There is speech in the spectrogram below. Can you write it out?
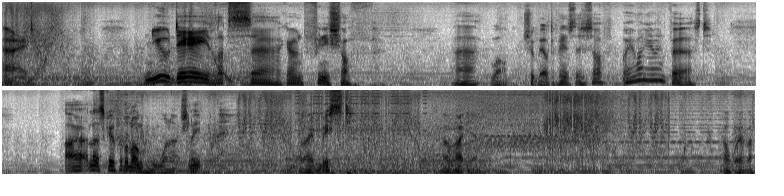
Alright. New day! Let's uh, go and finish off. Uh, well, should be able to finish this off. Where am I going first? Uh, let's go for the long haul one actually. That I missed. Oh, right, yeah. Oh, whatever.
